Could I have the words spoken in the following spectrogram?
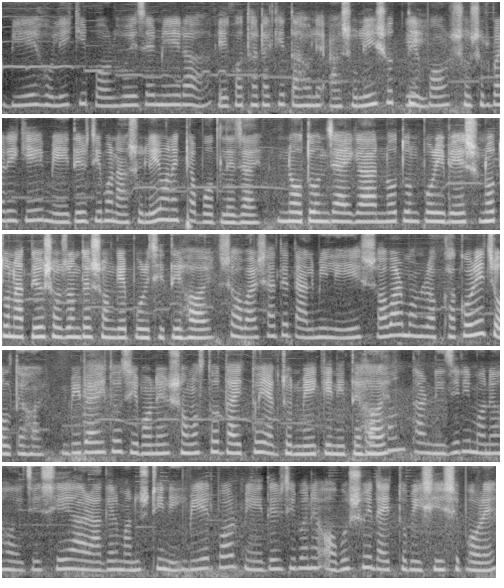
বিয়ে হলেই কি পর হয়ে যায় মেয়েরা? এ কথাটা কি তাহলে আসলেই সত্যি? পর শ্বশুরবাড়ি গিয়ে মেয়েদের জীবন আসলেই অনেকটা বদলে যায়। নতুন জায়গা নতুন পরিবেশ নতুন আত্মীয় স্বজনদের সঙ্গে পরিচিতি হয়। সবার সাথে তাল মিলিয়ে সবার মন রক্ষা করেই চলতে হয়। বিবাহিত জীবনের সমস্ত দায়িত্বই একজন মেয়েকে নিতে হয়। তার নিজেরই মনে হয় যে সে আর আগের মানুষটি নেই। বিয়ের পর মেয়েদের জীবনে অবশ্যই দায়িত্ব বেশি এসে পড়ে।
